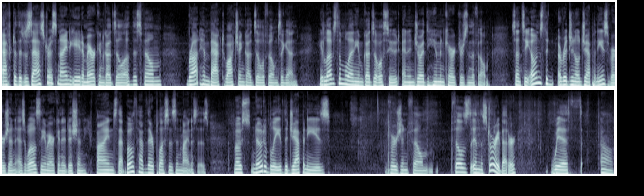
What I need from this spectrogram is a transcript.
After the disastrous 98 American Godzilla, this film brought him back to watching Godzilla films again. He loves the Millennium Godzilla suit and enjoyed the human characters in the film. Since he owns the original Japanese version as well as the American edition, he finds that both have their pluses and minuses. Most notably, the Japanese version film fills in the story better with oh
